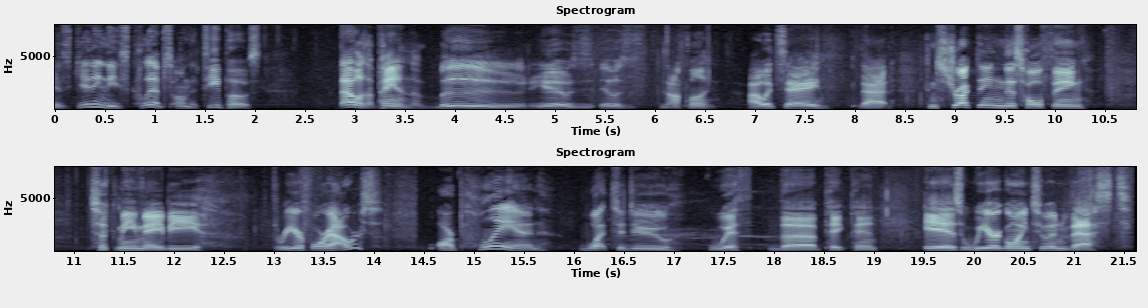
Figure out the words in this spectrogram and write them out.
is getting these clips on the T-post. That was a pain in the butt. It was it was not fun. I would say that constructing this whole thing took me maybe three or four hours. Our plan, what to do with the pig pen, is we are going to invest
